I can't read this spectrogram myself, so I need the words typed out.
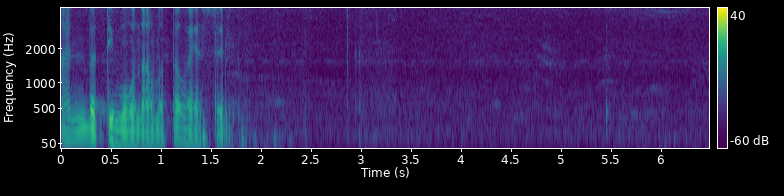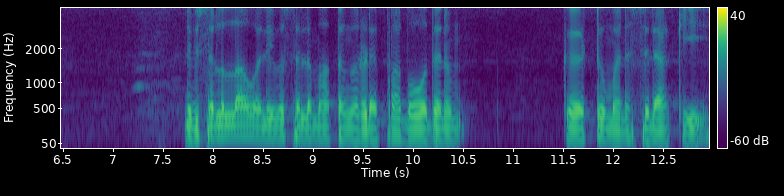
അൻപത്തി മൂന്നാമത്തെ വയസ്സിൽ. നബി സല്ലല്ലാഹു അലൈഹി വസല്ലമ തങ്ങളുടെ പ്രബോധനം കേട്ട് മനസ്സിലാക്കി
